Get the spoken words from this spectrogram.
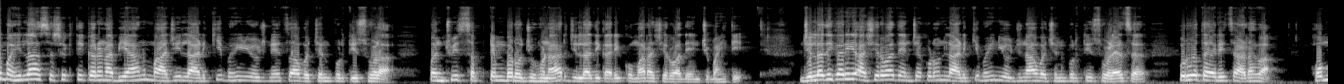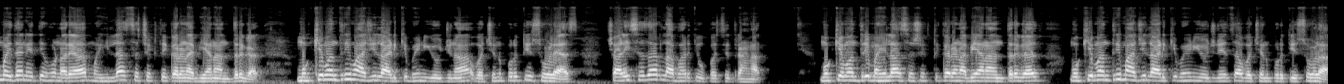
महिला सशक्तीकरण अभियान माझी लाडकी बहीण योजनेचा वचनपूर्ती सोहळा पंचवीस सप्टेंबर रोजी होणार जिल्हाधिकारी कुमार आशीर्वाद यांची माहिती. जिल्हाधिकारी आशीर्वाद यांच्याकडून लाडकी बहीण योजना वचनपूर्ती सोहळ्याचं पूर्वतयारीचा आढावा. होम मैदान येथे होणाऱ्या महिला सशक्तीकरण अभियानाअंतर्गत मुख्यमंत्री माझी लाडकी बहीण योजना वचनपूर्ती सोहळ्यास चाळीस हजार लाभार्थी उपस्थित राहणार. मुख्यमंत्री महिला सशक्तीकरण अभियानाअंतर्गत मुख्यमंत्री माझी लाडकी बहीण योजनेचा वचनपूर्ती सोहळा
